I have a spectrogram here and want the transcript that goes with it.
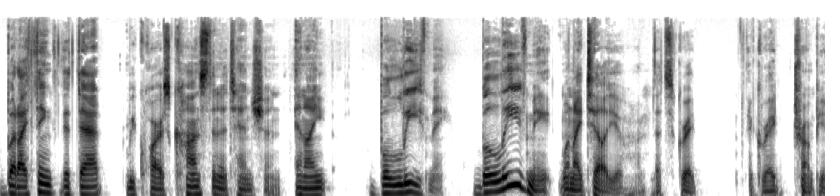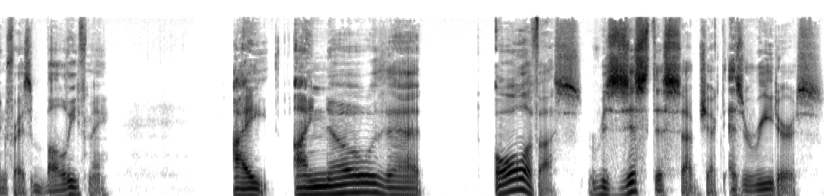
But I think that that requires constant attention. And I believe me, believe me when I tell you, that's a great, a great Trumpian phrase, believe me. I I know that all of us resist this subject as readers.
